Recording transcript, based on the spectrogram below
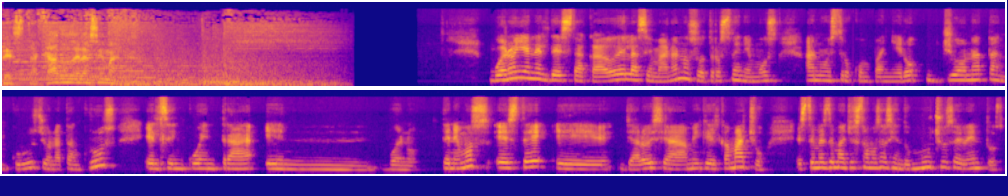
Destacado de la semana. Bueno, y en el destacado de la semana nosotros tenemos a nuestro compañero Jonathan Cruz. Jonathan Cruz, él se encuentra en, bueno, tenemos este, eh, ya lo decía Miguel Camacho, este mes de mayo estamos haciendo muchos eventos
